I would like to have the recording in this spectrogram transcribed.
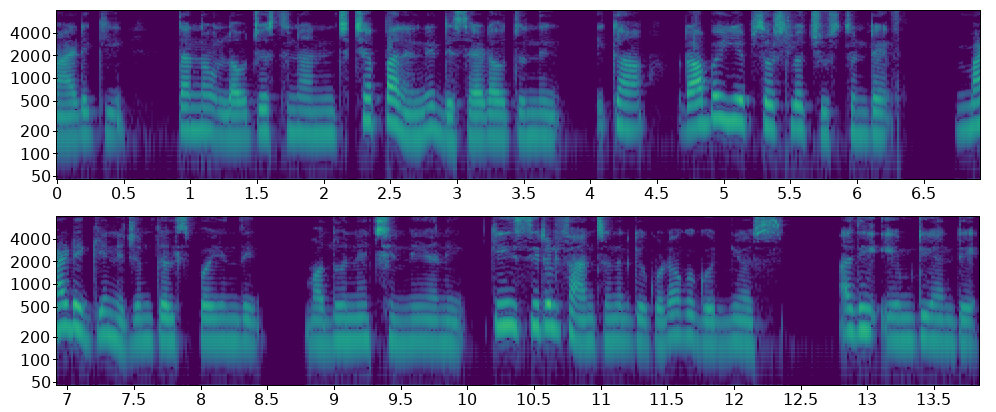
మ్యాడీకి తను లవ్ చేస్తున్నానని చెప్పాలని డిసైడ్ అవుతుంది. ఇక రాబోయే ఎపిసోడ్స్లో చూస్తుంటే మ్యాడీకి నిజం తెలిసిపోయింది. మధునే చిన్ని అని. ఈ సీరియల్ ఫ్యాన్స్ అందరికీ కూడా ఒక గుడ్ న్యూస్. అది ఏమిటి అంటే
